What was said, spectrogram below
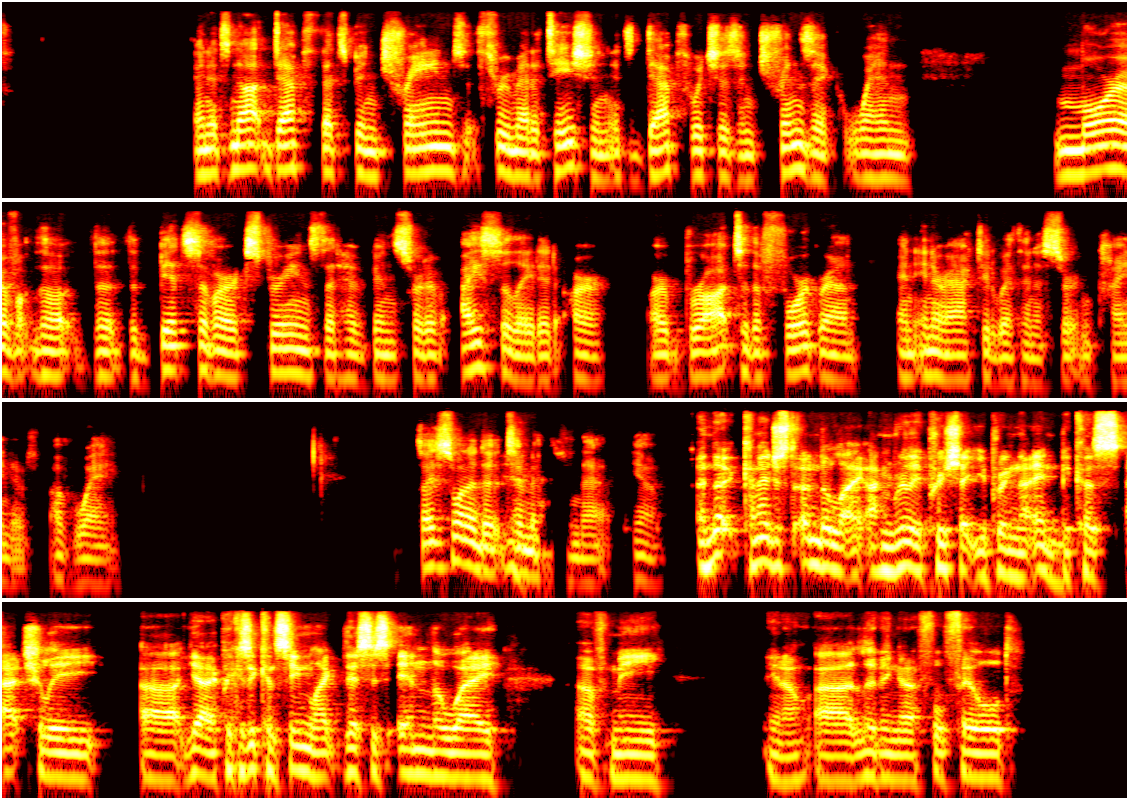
And it's not depth that's been trained through meditation, it's depth which is intrinsic when more of the, the, the bits of our experience that have been sort of isolated are, are brought to the foreground and interacted with in a certain kind of, of way. So I just wanted to, yeah. to mention that. Yeah. And that, can I just underline? I really appreciate you bring that in because actually, uh, yeah, because it can seem like this is in the way of me, you know, uh, living a fulfilled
